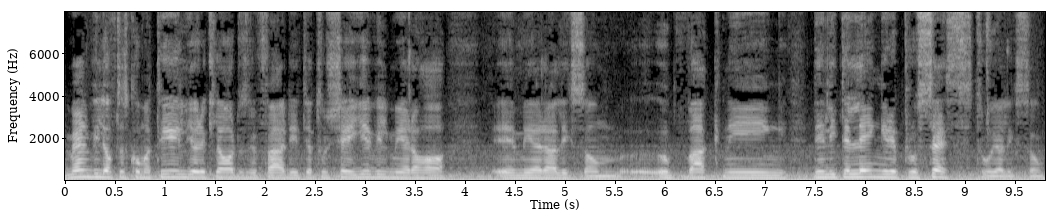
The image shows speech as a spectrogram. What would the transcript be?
Män vill oftast komma till, göra det klart och så är det färdigt. Jag tror tjejer vill mera ha eh, mera liksom uppvaktning. Det är en lite längre process tror jag liksom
